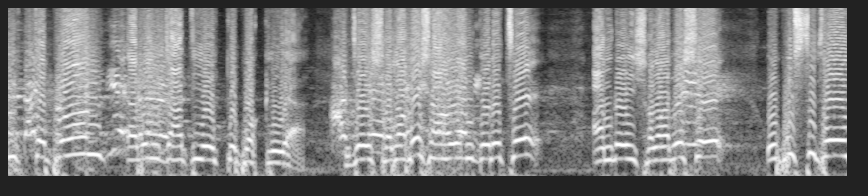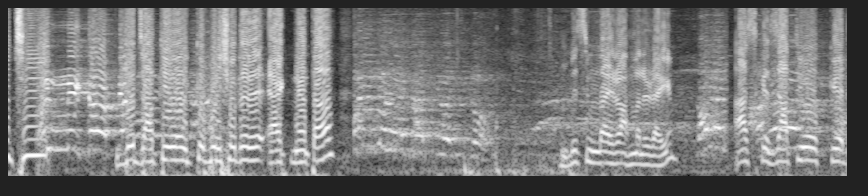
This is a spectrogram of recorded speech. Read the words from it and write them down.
যুক্তপ্রণ এবং জাতীয় ঐক্য প্রক্রিয়া। যে সমাবেশ আহ্বান করেছে, আমরা এই সমাবেশে উপস্থিত হয়েছি যে জাতীয় ঐক্য পরিষদের এক নেতা বিসমুল্লাহ রহমান রাহিম। আজকে জাতীয় ঐক্যের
